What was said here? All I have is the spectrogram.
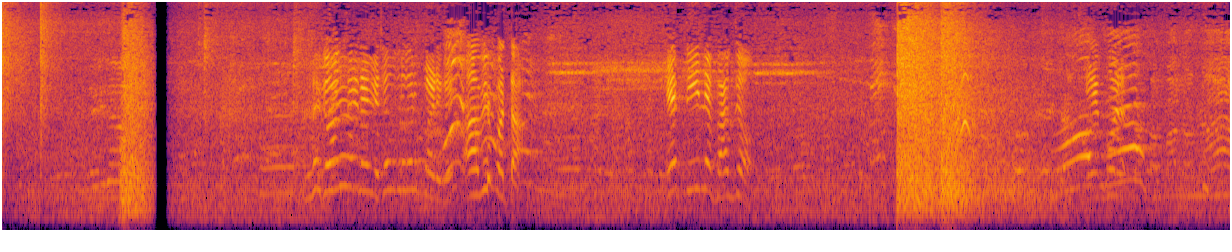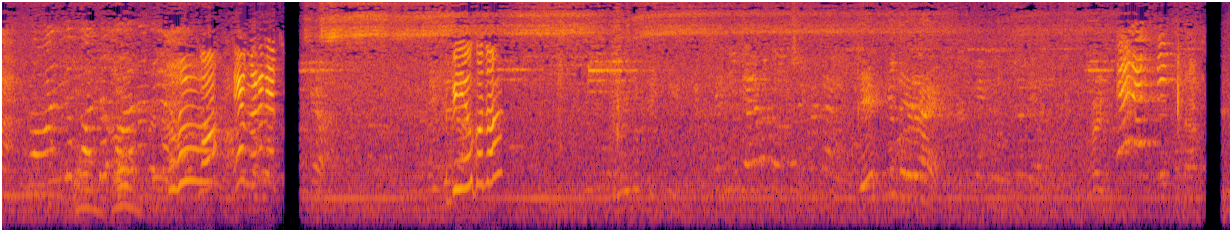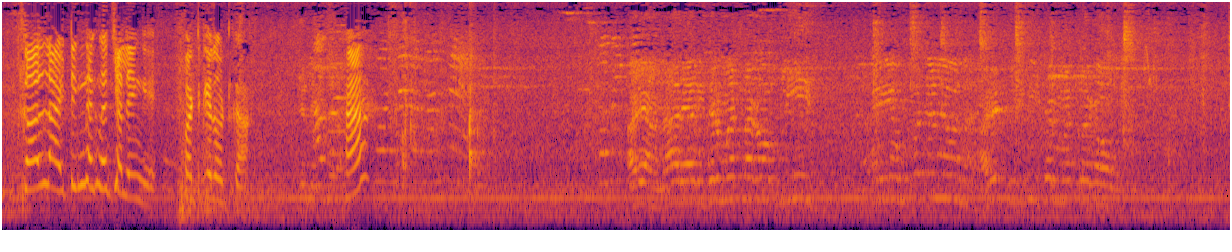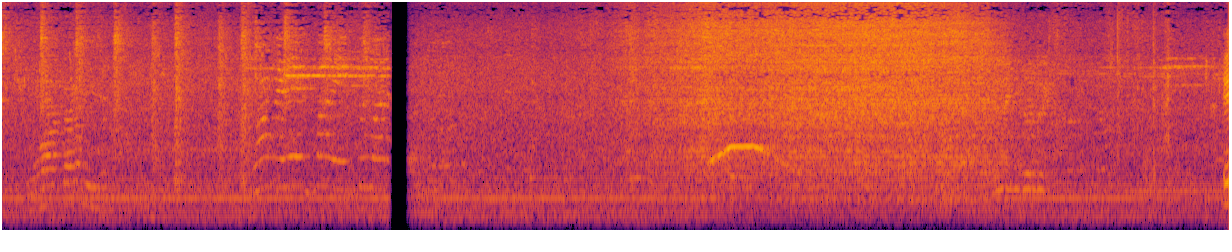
पटा। ये तीन है भाग जाओ। एक और। वो, ए को तो है कल लाइटिंग देखने चलेंगे फटके रोड का हाँ? अरे अनार यार इधर मत लगाओ प्लीज़ अरे ऊपर जाने वाला है। अरे मत लगाओ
